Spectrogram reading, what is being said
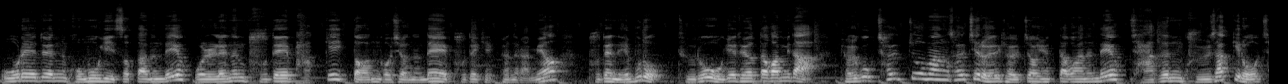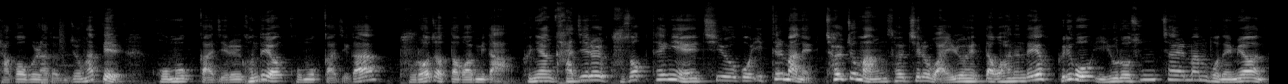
오래된 고목이 있었다는데요. 원래는 부대 밖에 있던 것이었는데 부대 개편을 하며 부대 내부로 들어오게 되었다고 합니다. 결국 철조망 설치를 결정했다고 하는데요. 작은 굴삭기로 작업을 하던 중 하필 고목가지를 건드려 고목가지가 부러졌다고 합니다. 그냥 가지를 구석탱이에 치우고 이틀 만에 철조망 설치를 완료했다고 하는데요. 그리고 이후로 순찰만 보내면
